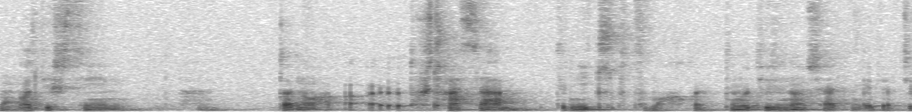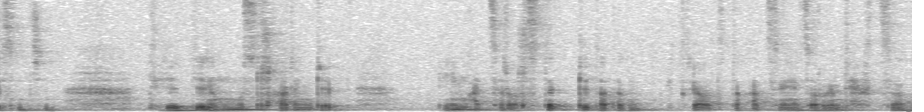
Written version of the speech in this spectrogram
Монголд ирсэн юм одоо нөө туршлагаасаа тэр нийтлэл бичсэн байгаа байхгүй. Тэнгүүд тэрийг уншаад ингээд явж исэн чинь тэгээд энэ хүмүүс болохоор ингээд ийм газар улсдаг гэдэг одоо бидний явдаг газрын зургийг тавьчихсан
